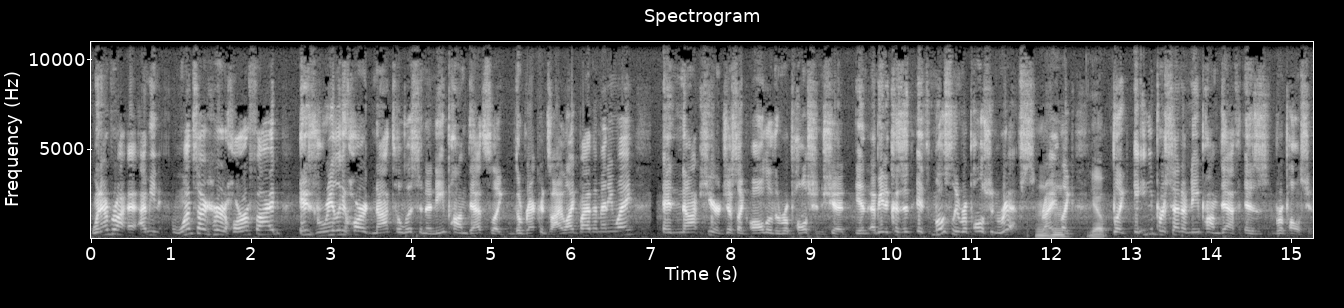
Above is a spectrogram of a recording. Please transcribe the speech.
whenever I, I mean, once I heard "Horrified," it's really hard not to listen to Napalm Death's like the records I like by them anyway. And not hear just like all of the repulsion shit. In I mean, because it, it's mostly repulsion riffs, right? Mhm. Like, Yep. like eighty percent of Napalm Death is repulsion,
